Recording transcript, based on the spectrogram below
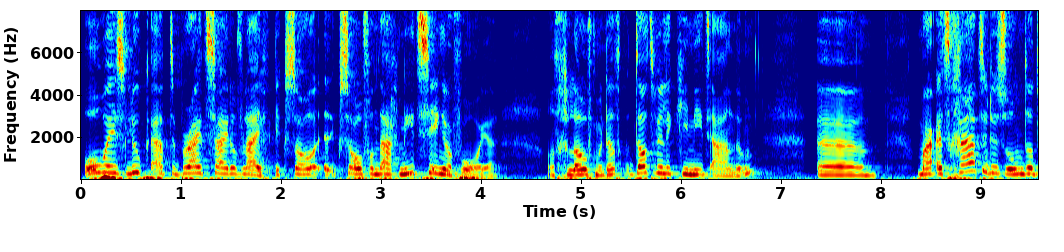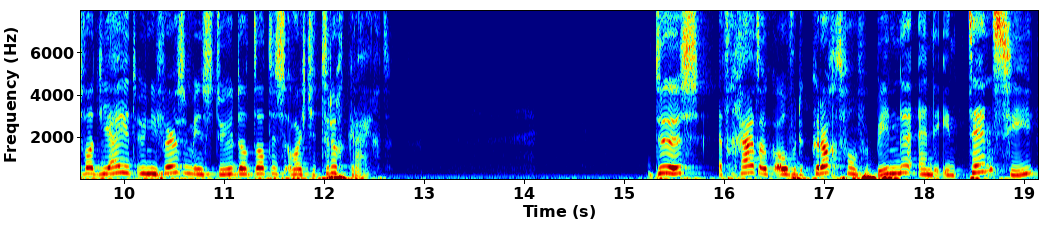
Always look at the bright side of life. Ik zal, ik zal vandaag niet zingen voor je. Want geloof me, dat, dat wil ik je niet aandoen. Uh, maar het gaat er dus om dat wat jij het universum instuurt, dat dat is wat je terugkrijgt. Dus het gaat ook over de kracht van verbinden en de intentie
